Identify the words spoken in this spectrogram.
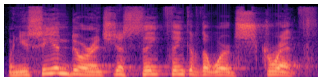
When you see endurance, just think, think of the word strength.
